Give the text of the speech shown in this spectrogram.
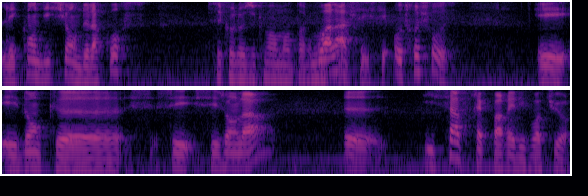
les conditions de la course. Psychologiquement, mentalement. Voilà, c'est autre chose. Et, donc, euh, ces gens-là, euh, ils savent préparer les voitures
